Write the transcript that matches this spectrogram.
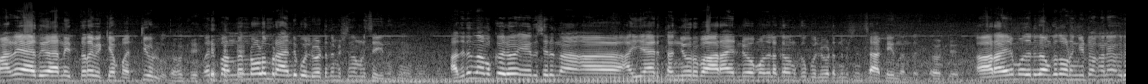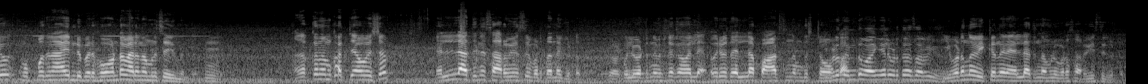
മഴയായത് കാരണം ഇത്ര വെക്കാൻ പറ്റുള്ളൂ. ഒരു പന്ത്രണ്ടോളം ബ്രാൻഡ് പുല്ല് വെട്ടുന്ന മെഷീൻ നമ്മൾ ചെയ്യുന്നുണ്ട്. അതിൽ നമുക്കൊരു ഏകദേശം ഒരു അയ്യായിരത്തി അഞ്ഞൂറ് രൂപ ആറായിരം രൂപ മുതലൊക്കെ നമുക്ക് പുല്ല് വെട്ടുന്ന മെഷീൻ സ്റ്റാർട്ട് ചെയ്യുന്നുണ്ട്. ആറായിരം മുതൽ നമുക്ക് തുടങ്ങിയിട്ട് അങ്ങനെ ഒരു മുപ്പതിനായിരം രൂപ ഒരു ഹോണ്ട വരെ നമ്മൾ ചെയ്യുന്നുണ്ട്. അതൊക്കെ നമുക്ക് അത്യാവശ്യം എല്ലാത്തിനും സർവീസ് ഇവിടെ തന്നെ കിട്ടും. പുല്ലുവെട്ടുന്ന മെഷീനൊക്കെ വല്ല ഒരു എല്ലാ പാർട്സും നമുക്ക് സ്റ്റോക്ക് ഇവിടെ എന്ത് വാങ്ങിയാലും ഇവിടുത്തെ സർവീസ് ഇവിടെ നിന്ന് വിൽക്കുന്നതിന് എല്ലാത്തിനും നമ്മൾ ഇവിടെ സർവീസ് കിട്ടും.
